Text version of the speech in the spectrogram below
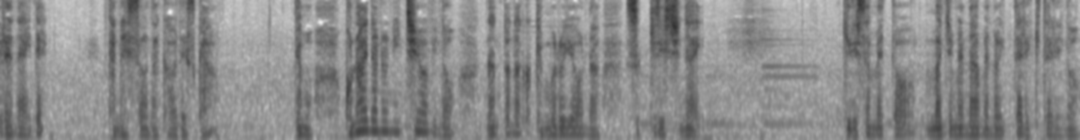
降らないで。悲しそうな顔ですか？でもこの間の日曜日のなんとなく煙るようなすっきりしない。霧雨と真面目な雨の行ったり来たりの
